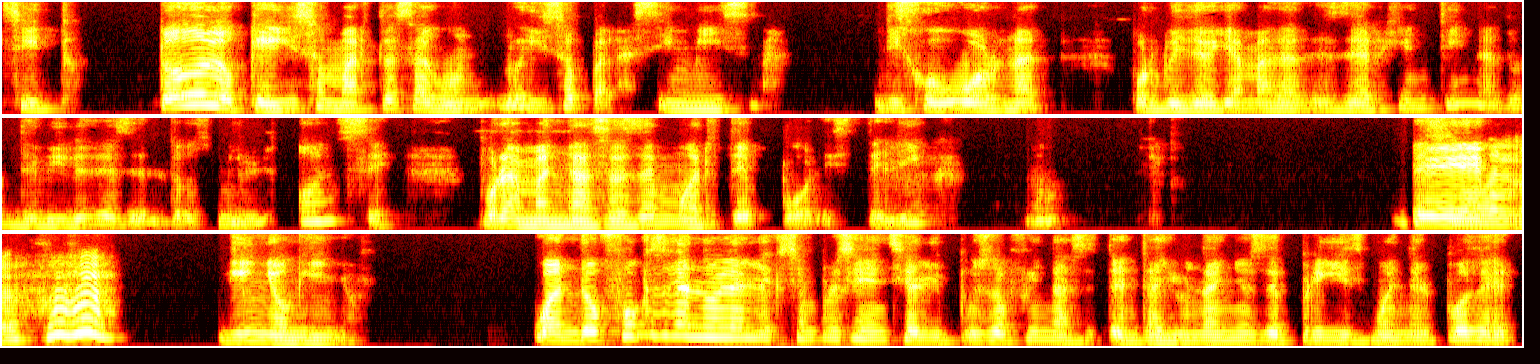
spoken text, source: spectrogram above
cito, todo lo que hizo Marta Sagún lo hizo para sí misma, dijo Warnat por videollamada desde Argentina, donde vive desde el 2011, por amenazas de muerte por este libro, ¿no? Sí, Eh, bueno. guiño, guiño. Cuando Fox ganó la elección presidencial y puso fin a 71 años de priismo en el poder,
